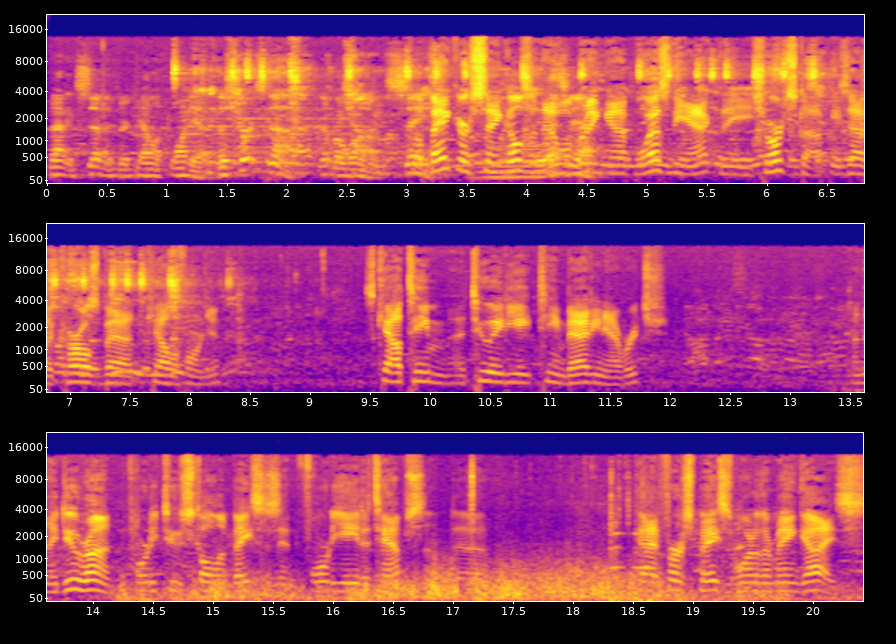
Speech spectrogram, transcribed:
Batting seventh for California. The shortstop, number one. So Baker singles, and that will bring up Wesniak, the shortstop. He's out of Carlsbad, California. This Cal team, a 288 team batting average. And they do run 42 stolen bases in 48 attempts. And uh, guy at first base is one of their main guys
